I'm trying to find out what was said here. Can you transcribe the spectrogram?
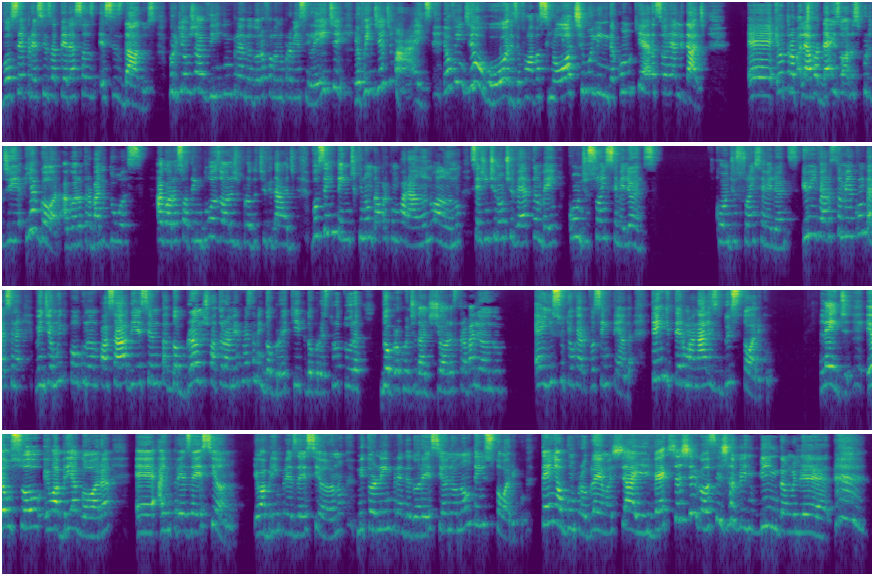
Você precisa ter essas, esses dados. Porque eu já vi empreendedora falando para mim assim, Leite, eu vendia demais, eu vendia horrores. Eu falava assim, ótimo, linda, como que era a sua realidade? É, eu trabalhava 10 horas por dia. E agora? Agora eu trabalho duas. Agora eu só tenho duas horas de produtividade. Você entende que não dá para comparar ano a ano se a gente não tiver também condições semelhantes? Condições semelhantes. E o inverso também acontece, né? Vendia muito pouco no ano passado e esse ano está dobrando de faturamento, mas também dobrou equipe, dobrou estrutura, dobrou quantidade de horas trabalhando. É isso que eu quero que você entenda. Tem que ter uma análise do histórico. Leide, eu sou, eu abri agora é, a empresa esse ano. Eu abri empresa esse ano, me tornei empreendedora esse ano, eu não tenho histórico. Tem algum problema? Chay, Ivete já chegou, seja bem-vinda, mulher.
